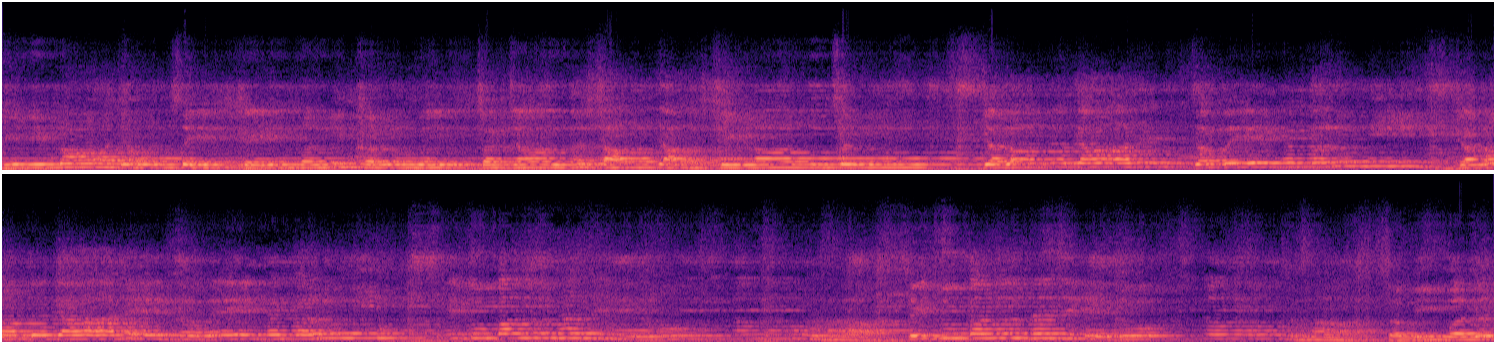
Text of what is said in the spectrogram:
गिरिराजांचे देखणी करुणी गजांत शाख्या शिळा उचलणी गजांत शाख्या शिळा उचलणी जलात जवेग करुणी जवेग करुणी तू बंधने बंधने बदल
